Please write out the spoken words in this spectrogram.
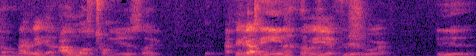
now, I think I- almost 20 years, like I think I. 15. Oh yeah, for Yeah. sure. yeah, it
